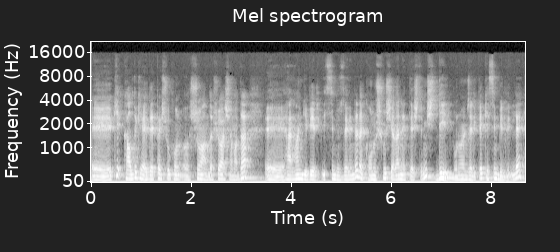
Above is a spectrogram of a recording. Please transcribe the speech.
E, ki kaldı ki HDP şu şu anda şu aşamada e, herhangi bir isim üzerinde de konuşmuş ya da netleştirmiş değil. Bunu öncelikle kesin bir dille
